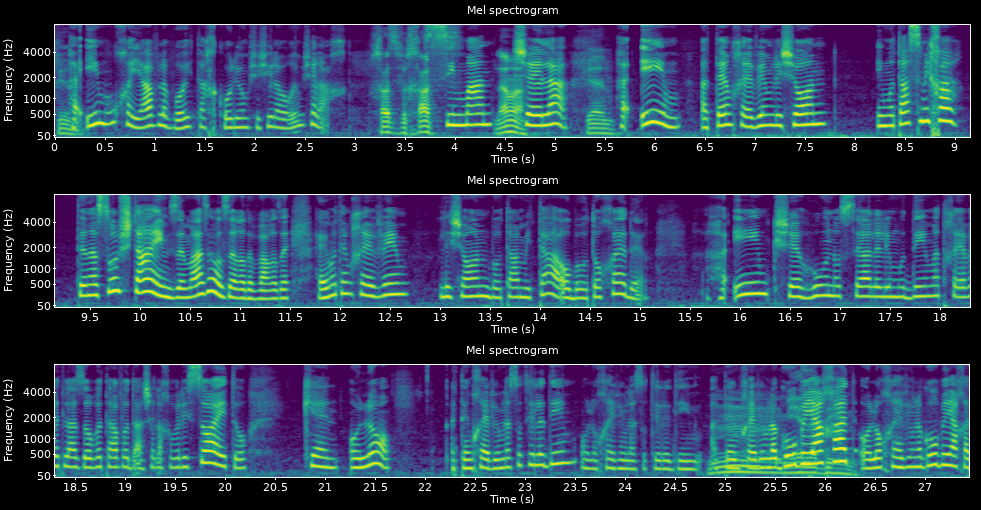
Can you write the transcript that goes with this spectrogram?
כן. האם הוא חייב לבוא איתך כל יום שישי להורים שלך? חס וחס. סימן למה? שאלה. כן. האם אתם חייבים לישון עם אותה שמיכה? תנסו שתיים, זה מה זה עוזר הדבר הזה? האם אתם חייבים לישון באותה מיטה או באותו חדר? האם כשהוא נוסע ללימודים את חייבת לעזוב את העבודה שלך ולנסוע איתו? כן או לא. אתם חייבים לעשות ילדים או לא חייבים לעשות ילדים? אתם Mm, חייבים לגור ילדים. ביחד או לא חייבים לגור ביחד?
